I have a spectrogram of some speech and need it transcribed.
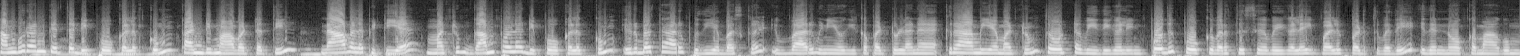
ஹங்குரான்கெத்த டிப்போக்களுக்கும் கண்டி மாவட்டத்தில் நாவலப்பிட்டிய மற்றும் கம்போல டிப்போக்களுக்கும் இருபத்தாறு புதிய பஸ்கள் இவ்வாறு விநியோகிக்கப்பட்டுள்ளன. கிராமிய மற்றும் தோட்ட வீதிகளின் பொது போக்குவரத்து சேவைகளை வலுப்படுத்துவதே இதன் நோக்கமாகும்.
